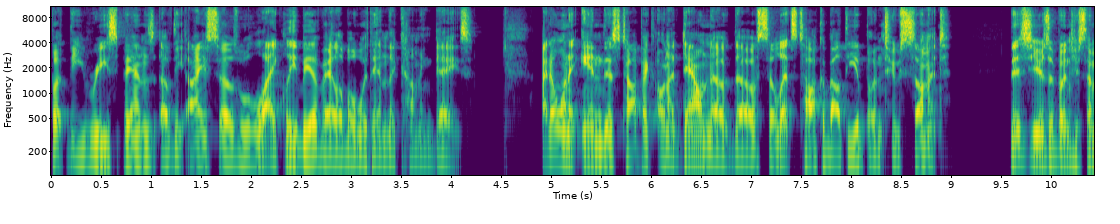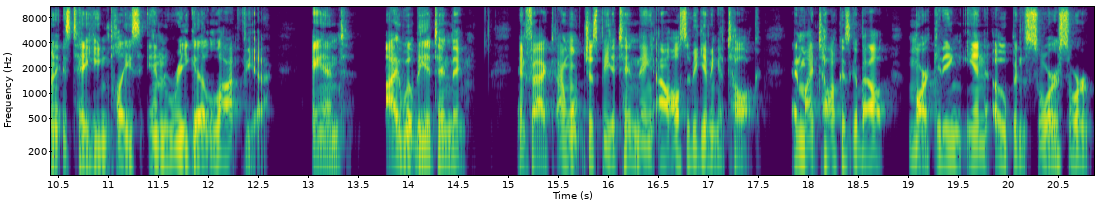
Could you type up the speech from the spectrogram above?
but the respins of the isos will likely be available within the coming days. I don't want to end this topic on a down note though so let's talk about the ubuntu summit. This year's ubuntu summit is taking place in riga latvia and i will be attending. In fact i won't just be attending i'll also be giving a talk and my talk is about marketing in open source or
